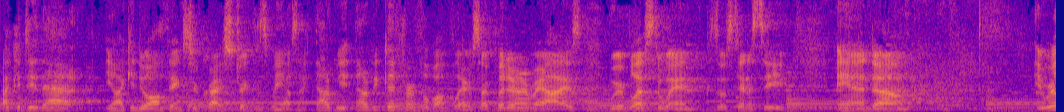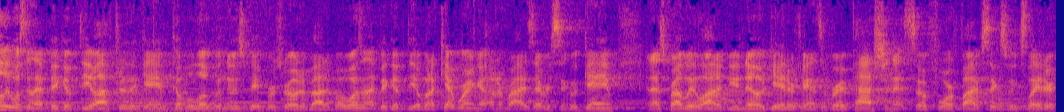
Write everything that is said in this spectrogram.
I could do that. You know, I can do all things through Christ strengthens me. I was like, that'll be that would be good for a football player. So I put it under my eyes. We were blessed to win because it was Tennessee, and um, it really wasn't that big of a deal. After the game, a couple local newspapers wrote about it, but it wasn't that big of a deal. But I kept wearing it under my eyes every single game, and as probably a lot of you know, Gator fans are very passionate. So four, five, six weeks later,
